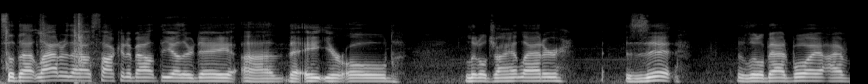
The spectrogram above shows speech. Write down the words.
So that ladder that I was talking about the other day, uh, the eight-year-old little giant ladder, this is it. The little bad boy. I've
